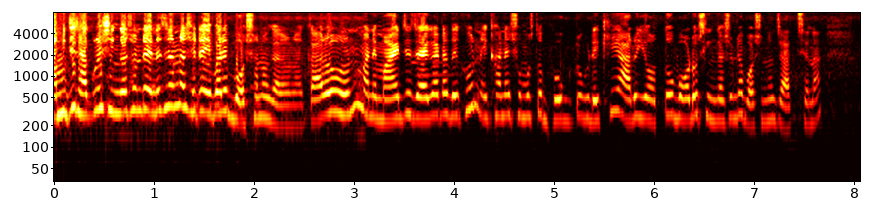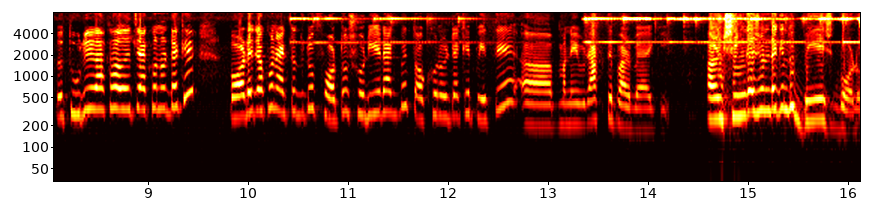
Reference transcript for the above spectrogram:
আমি যে ঠাকুরের সিংহাসনটা এনেছিলাম না, সেটা এবারে বসানো গেল না। কারণ মানে মায়ের যে জায়গাটা দেখুন, এখানে সমস্ত ভোগ টোগ রেখে আর ওই অত বড় সিংহাসনটা বসানো যাচ্ছে না। তো তুলে রাখা হয়েছে এখন ওটাকে। পরে যখন একটা দুটো ফটো সরিয়ে রাখবে, তখন ওইটাকে পেতে মানে রাখতে পারবে আর কি। কারণ সিংহাসনটা কিন্তু বেশ বড়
